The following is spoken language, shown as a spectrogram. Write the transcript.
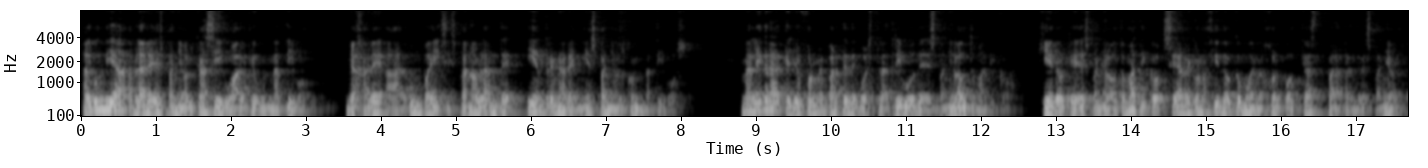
Algún día hablaré español casi igual que un nativo. Viajaré a algún país hispanohablante y entrenaré mi español con nativos. Me alegra que yo forme parte de vuestra tribu de español automático. Quiero que Español Automático sea reconocido como el mejor podcast para aprender español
